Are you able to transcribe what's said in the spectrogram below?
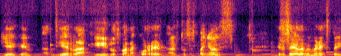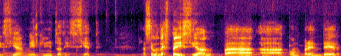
lleguen a tierra y los van a correr a estos españoles. Esa sería la primera expedición, 1517. La segunda expedición va a comprender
